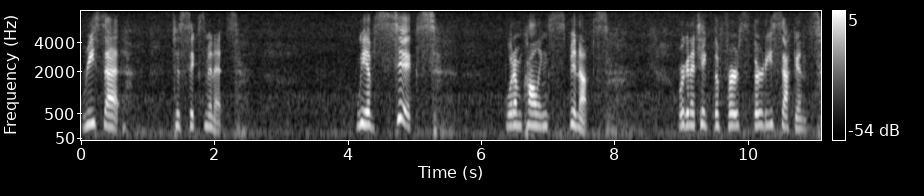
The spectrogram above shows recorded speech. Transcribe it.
reset to six minutes. We have six, what I'm calling spin ups. We're going to take the first 30 seconds.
